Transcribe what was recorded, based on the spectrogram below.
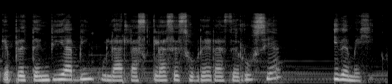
que pretendía vincular las clases obreras de Rusia y de México.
